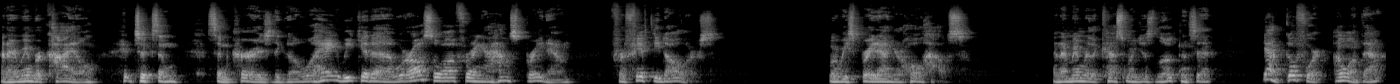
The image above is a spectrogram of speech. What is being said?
And I remember Kyle, it took some some courage to go, well, hey, we could, uh, we're also offering a house spray down for $50 where we spray down your whole house. And I remember the customer just looked and said, Yeah, go for it. I want that.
